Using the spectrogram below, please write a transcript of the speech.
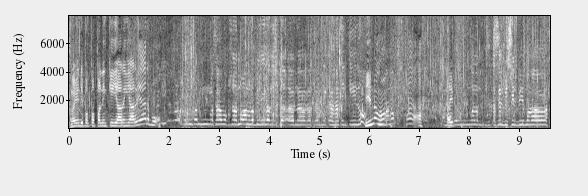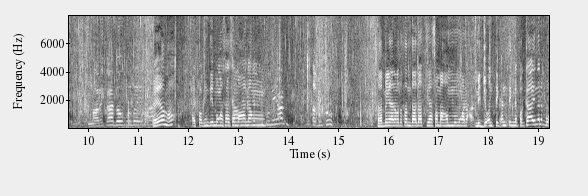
ngayon ipagpapalingki yaring-yari yan po. Hindi na, kung asawa ko sa ano, ang nabili lang isda, uh, nakakarni ka sa ating kilo. Yun na nga. Manok. Ah, ah. Ano Ay, walang kasilbi-silbi yung mga, mga Ricardo po ba? kaya nga, ay pag hindi mo nga sasamahan ng... Sabi yan. Sabi nga na matatanda dati sasamahan mo mga na- medyo anting-anting na pagkain na po.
